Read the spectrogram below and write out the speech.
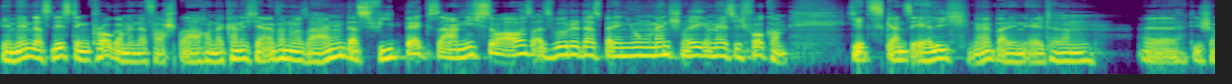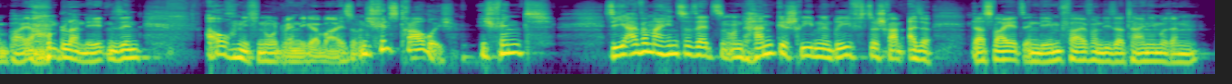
Wir nennen das Listing Program in der Fachsprache und da kann ich dir einfach nur sagen, das Feedback sah nicht so aus, als würde das bei den jungen Menschen regelmäßig vorkommen. Jetzt ganz ehrlich, ne, bei den Älteren, äh, die schon ein paar Jahre am Planeten sind, auch nicht notwendigerweise. Und ich finde es traurig. Ich finde, sich einfach mal hinzusetzen und handgeschriebenen Brief zu schreiben. Also, das war jetzt in dem Fall von dieser Teilnehmerin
